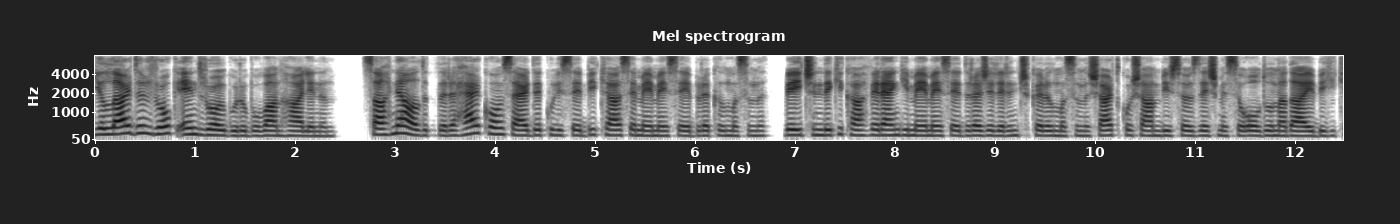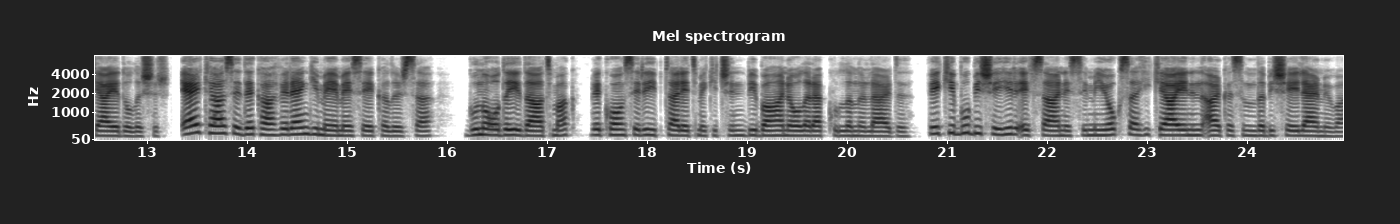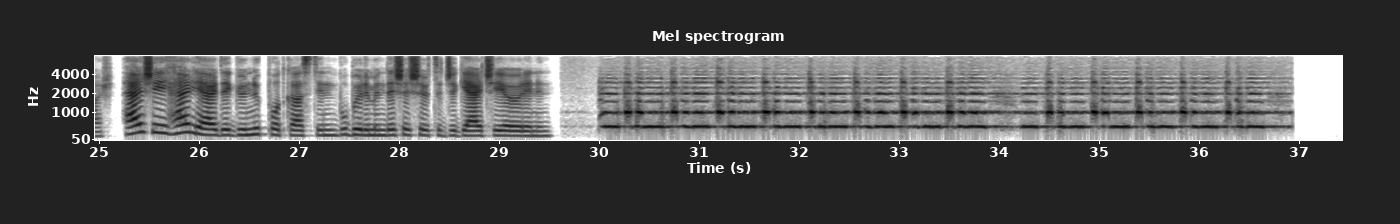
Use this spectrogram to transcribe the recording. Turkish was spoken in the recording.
Yıllardır rock and roll grubu Van Halen'ın, sahne aldıkları her konserde kulise bir kase MMS bırakılmasını ve içindeki kahverengi MMS drajelerin çıkarılmasını şart koşan bir sözleşmesi olduğuna dair bir hikaye dolaşır. Eğer kasede kahverengi MMS kalırsa, bunu odayı dağıtmak ve konseri iptal etmek için bir bahane olarak kullanırlardı. Peki bu bir şehir efsanesi mi yoksa hikayenin arkasında bir şeyler mi var? Her şey her yerde günlük podcast'in bu bölümünde şaşırtıcı gerçeği öğrenin.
